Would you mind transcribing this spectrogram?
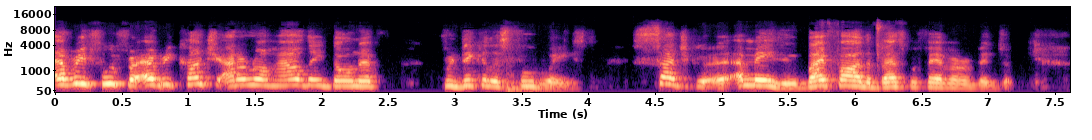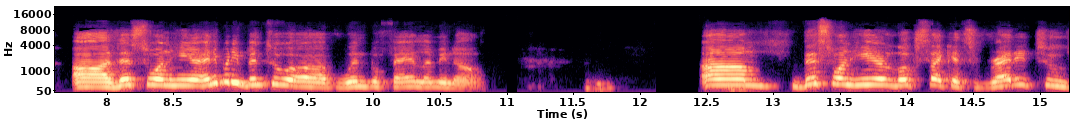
every food for every country. I don't know how they don't have ridiculous food waste such good, amazing. By far the best buffet I've ever been to. Uh, this one here. Anybody been to a Wynn buffet? Let me know. Um, this one here looks like it's ready to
